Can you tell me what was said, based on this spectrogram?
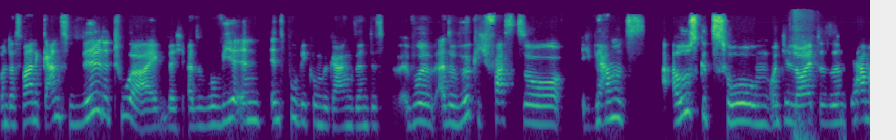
und das war eine ganz wilde Tour eigentlich, also wo wir in, ins Publikum gegangen sind, das, wo, also wirklich fast so, wir haben uns ausgezogen und die Leute sind, wir haben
